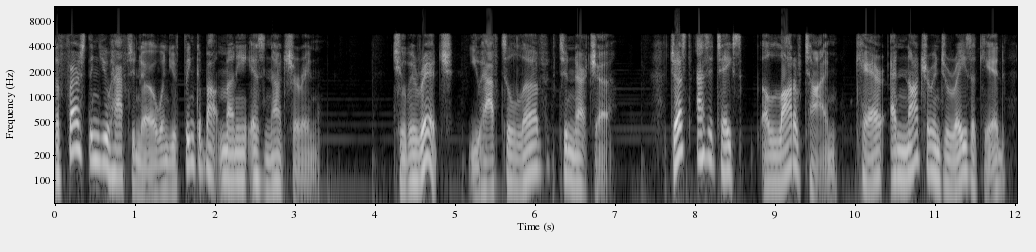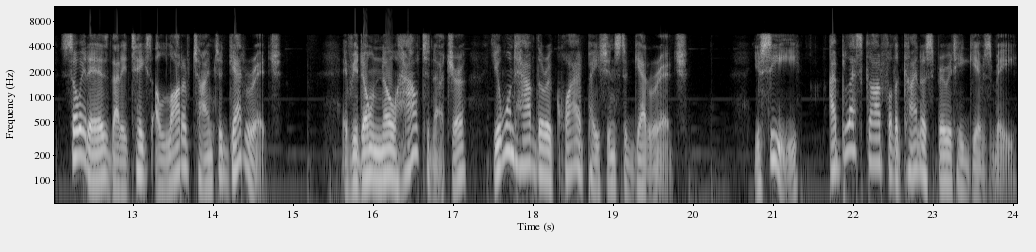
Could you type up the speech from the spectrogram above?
The first thing you have to know when you think about money is nurturing. To be rich, you have to love to nurture. Just as it takes a lot of time, care and nurturing to raise a kid, so it is that it takes a lot of time to get rich. If you don't know how to nurture, you won't have the required patience to get rich. You see, I bless God for the kind of spirit He gives me.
